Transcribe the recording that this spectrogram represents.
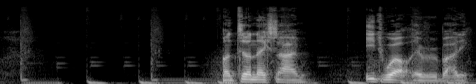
Until next time. Eat well, everybody.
